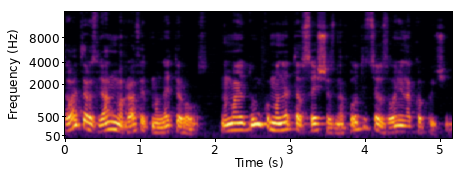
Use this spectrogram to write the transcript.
Давайте розглянемо графік монети Rose. На мою думку, монета все ще знаходиться в зоні накопичення.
